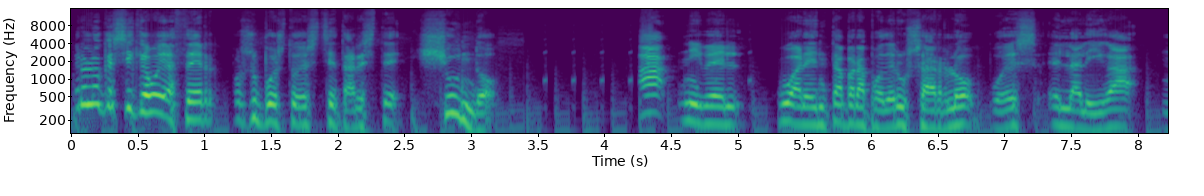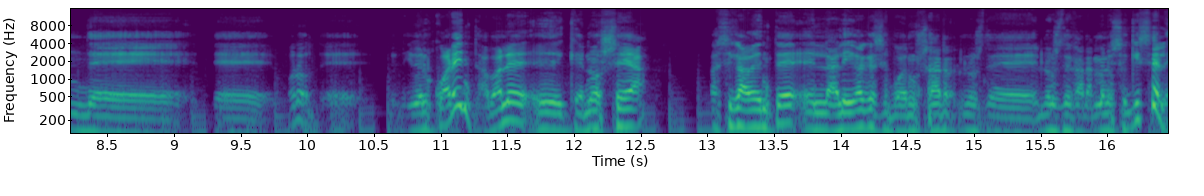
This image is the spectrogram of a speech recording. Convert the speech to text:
Pero lo que sí que voy a hacer, por supuesto, es chetar este Shundo a nivel 40 para poder usarlo pues en la liga de, de, bueno, de, de nivel 40, ¿vale? Eh, que no sea básicamente en la liga que se puedan usar los de los de caramelos XL.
